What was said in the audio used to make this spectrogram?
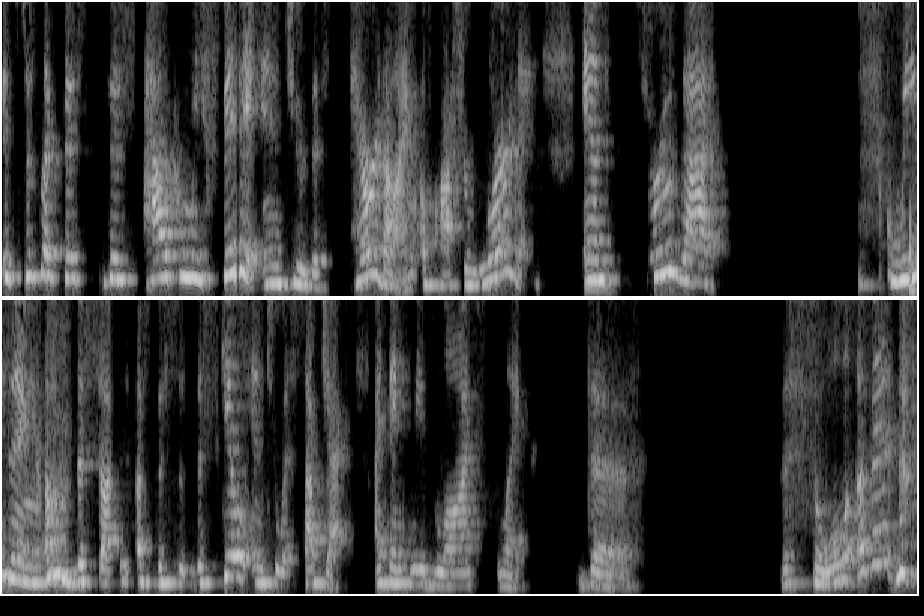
it's just like this this how can we fit it into this paradigm of classroom learning? And through that squeezing of the of the, the skill into a subject i think we've lost like the the soul of it.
